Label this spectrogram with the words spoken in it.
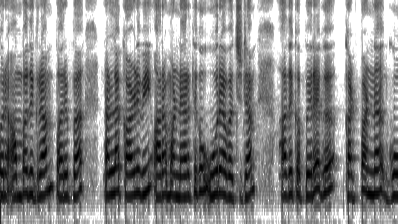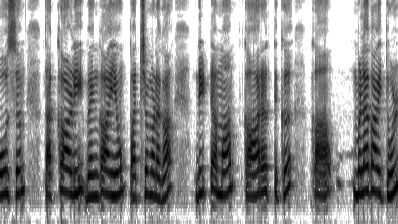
ஒரு ஐம்பது கிராம் பருப்பை நல்லா கழுவி அரை மணி நேரத்துக்கு ஊற வச்சுட்டேன். அதுக்கு பிறகு கட் பண்ண கோசம் தக்காளி வெங்காயம் பச்சை மிளகாய் திட்டமாக காரத்துக்கு கா மிளகாய்த்தூள்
